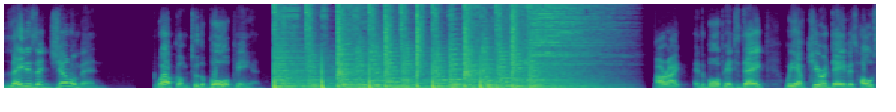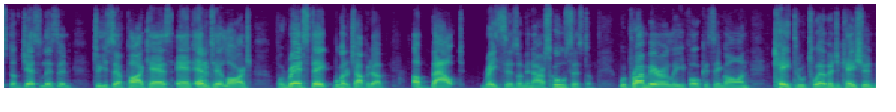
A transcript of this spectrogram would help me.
Ladies and gentlemen, welcome to the bullpen. All right, in the bullpen today, we have Kira Davis, host of Just Listen to Yourself podcast and editor at large for Red State. We're going to chop it up about racism in our school system. We're primarily focusing on K through 12 education.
